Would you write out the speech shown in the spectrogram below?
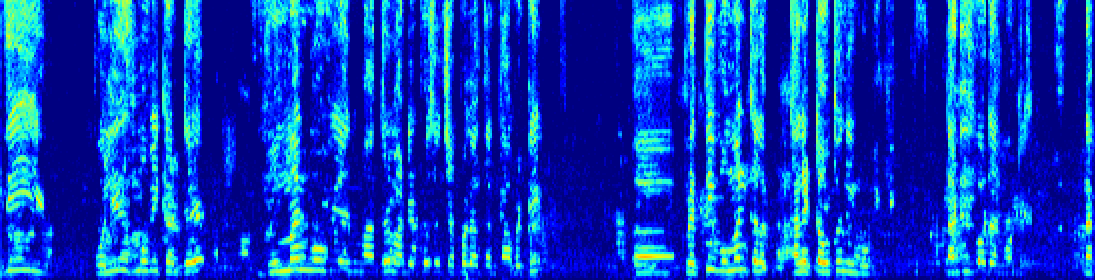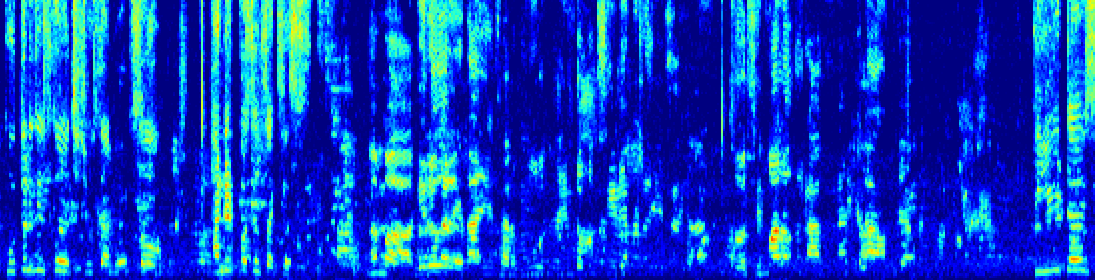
ఇది పోలీస్ మూవీ కంటే ఉమెన్ మూవీ అని మాత్రం హండ్రెడ్ పర్సెంట్ చెప్పగలుగుతాను కాబట్టి ప్రతి ఉమెన్ కనెక్ట్ అవుతుంది ఈ మూవీకి. That is what I want నా కూతురు తీసుకొని వచ్చి చూసాను so hundred percent success hero గారు ఎలా చేశారు? ఇంతకుముందు చేశారు కదా. సో సినిమాలో ఎలా థియేటర్స్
